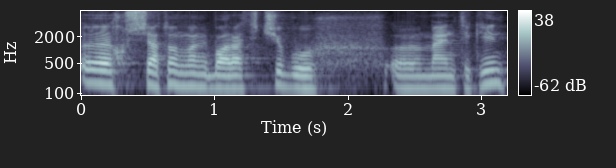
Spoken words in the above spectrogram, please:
ə, xüsusiyyəti ondan ibarətdir ki, bu ə, məntiqin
